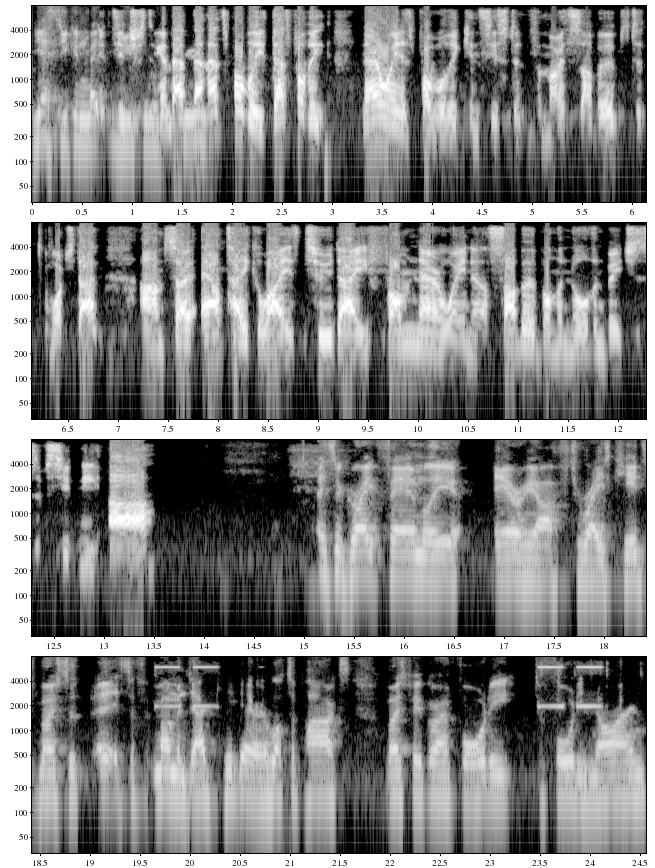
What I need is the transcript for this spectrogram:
Yes, you can make. It's interesting, and that and that's probably that's probably Narraweena is probably consistent for most suburbs to, to watch that. Um, so our takeaways today from Narraweena, a suburb on the northern beaches of Sydney, are. It's a great family area to raise kids. Most of it's a mum and dad kid area. Lots of parks. Most people around forty to forty nine.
